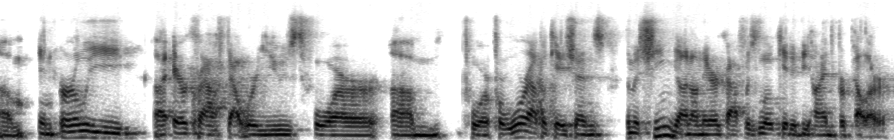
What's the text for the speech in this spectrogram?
um, in early uh, aircraft that were used for um, for for war applications, the machine gun on the aircraft was located behind the propeller,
